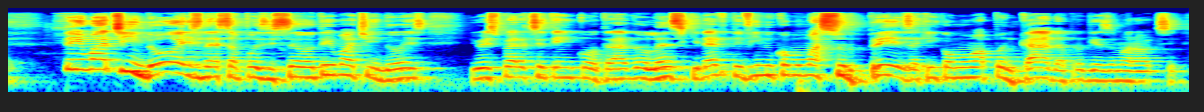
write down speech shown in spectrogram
tem mate em dois nessa posição, tem mate em dois. E eu espero que você tenha encontrado o lance que deve ter vindo como uma surpresa aqui, como uma pancada para o Geza Maroxi.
